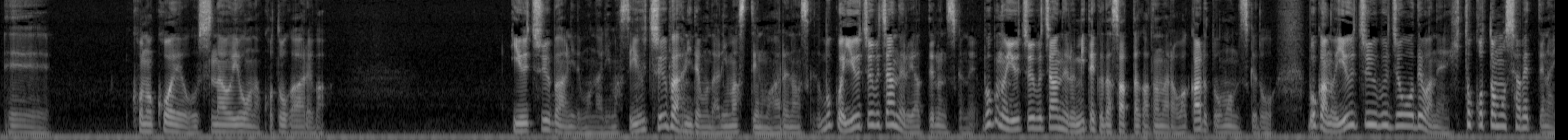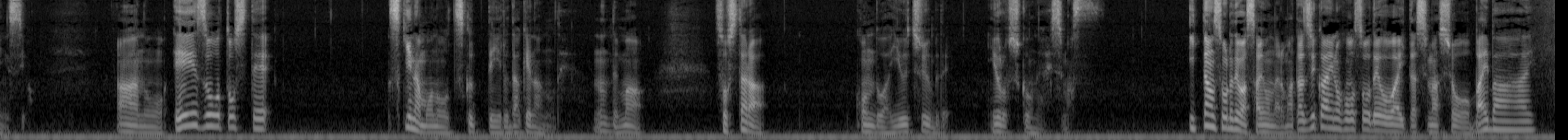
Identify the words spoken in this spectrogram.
えー、この声を失うようなことがあれば、YouTuber にでもなります。YouTuber にでもなりますっていうのもあれなんですけど、僕は YouTube チャンネルやってるんですけどね、僕の YouTube チャンネル見てくださった方ならわかると思うんですけど、僕あの YouTube 上ではね、一言も喋ってないんですよ。あの、映像として好きなものを作っているだけなので。なんでまあ、そしたら、今度は YouTube でよろしくお願いします。一旦それではさようなら。また次回の放送でお会いいたしましょう。バイバイ。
